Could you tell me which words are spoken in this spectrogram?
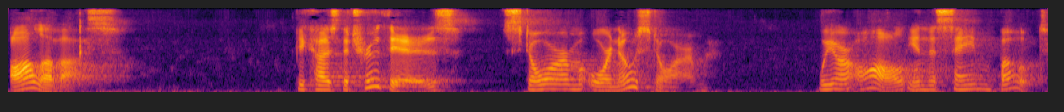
all of us. Because the truth is, storm or no storm, we are all in the same boat.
